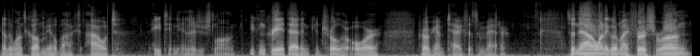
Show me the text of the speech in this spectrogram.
The other one's called mailbox out. 18 integers long. You can create that in controller or program text. Doesn't matter. So now I want to go to my first rung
